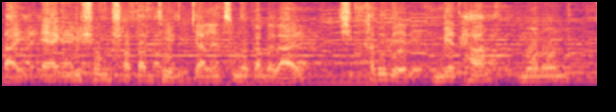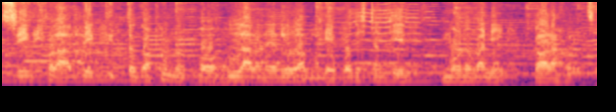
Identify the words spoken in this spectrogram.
তাই এক বিষম শতাব্দীর চ্যালেঞ্জ মোকাবেলার শিক্ষার্থীদের মেধা, মনন, শৃঙ্খলা, ব্যক্তিত্ব গঠন ও লালনের লক্ষ্যে প্রতিষ্ঠানটির মনোবাণী করা হয়েছে।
